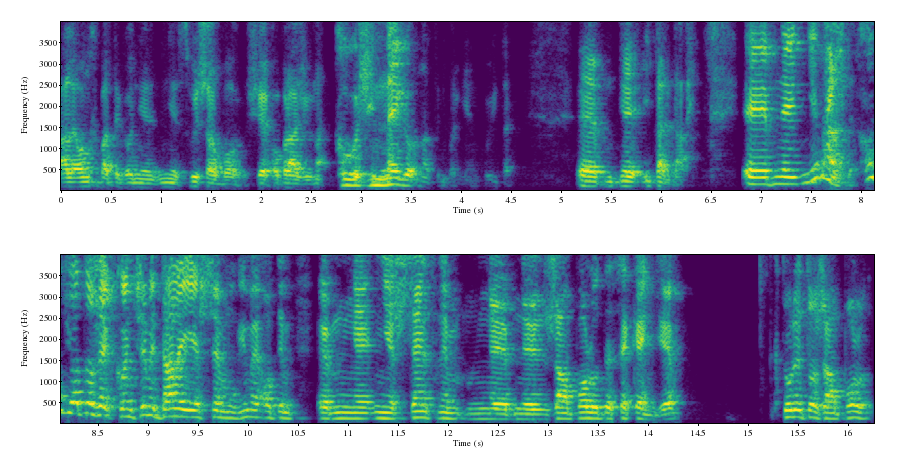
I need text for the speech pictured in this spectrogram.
ale on chyba tego nie, nie słyszał, bo się obraził na kogoś innego na tym bagienku i tak, i tak dalej. Nieważne. Chodzi o to, że kończymy dalej jeszcze, mówimy o tym nieszczęsnym Jean-Paulu de Secondzie, który to Jean-Paul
